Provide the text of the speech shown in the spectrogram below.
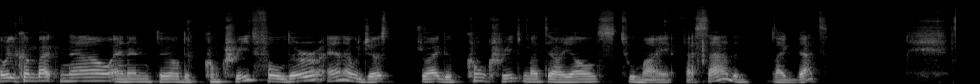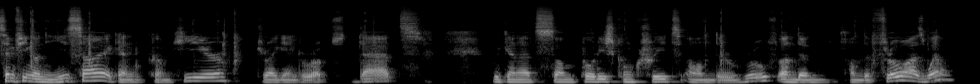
I will come back now and enter the concrete folder and I will just drag a concrete materials to my facade like that. Same thing on the inside, I can come here, drag and drop that. We can add some polished concrete on the roof, on the, on the floor as well.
